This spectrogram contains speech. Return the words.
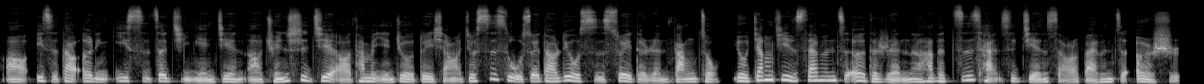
啊，一直到二零一四这几年间啊，全世界啊，他们研究的对象啊，就四十五岁到六十岁的人当中，有将近三分之二的人呢，他的资产是减少了百分之二十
